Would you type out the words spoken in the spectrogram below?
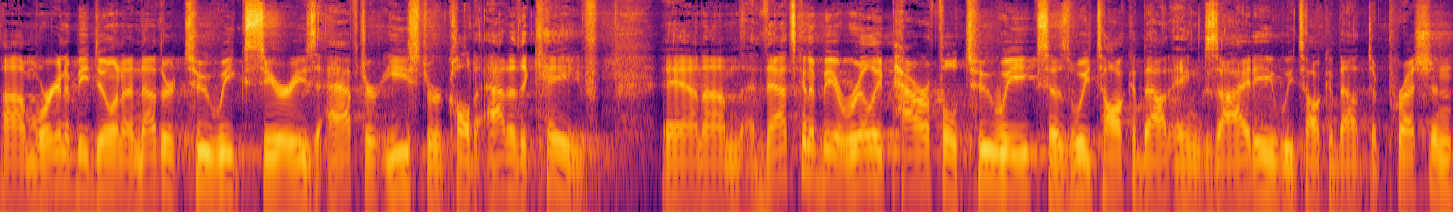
um, we're going to be doing another two week series after Easter called Out of the Cave. And um, that's going to be a really powerful two weeks as we talk about anxiety, we talk about depression,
